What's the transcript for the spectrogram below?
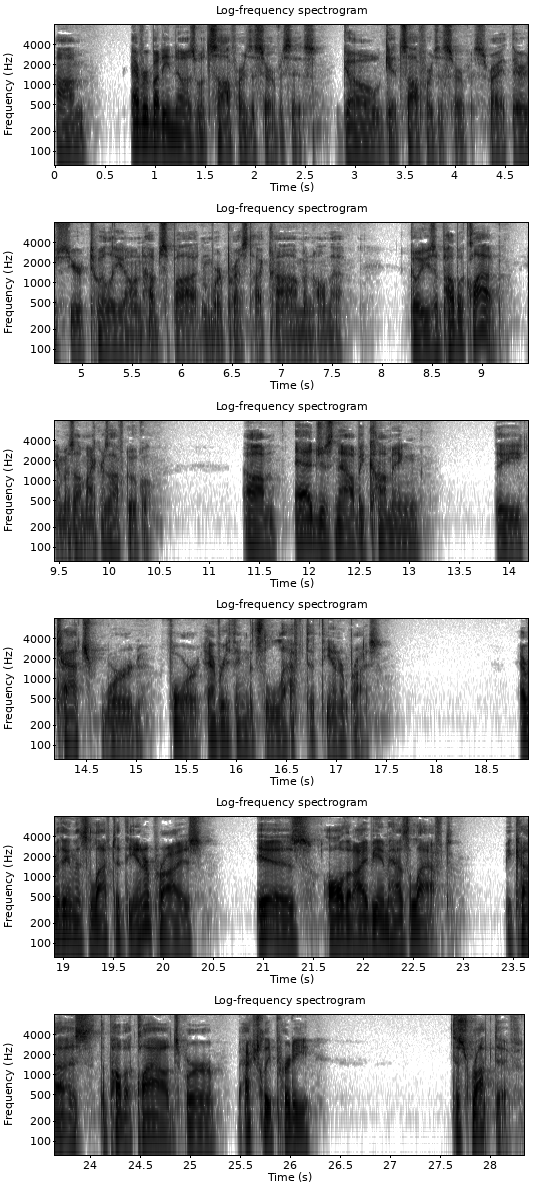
um, everybody knows what software as a service is. Go get software as a service, right? There's your Twilio and HubSpot and WordPress.com and all that. Go use a public cloud, Amazon, Microsoft, Google. Um, Edge is now becoming the catchword for everything that's left at the enterprise. Everything that's left at the enterprise is all that IBM has left because the public clouds were actually pretty disruptive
